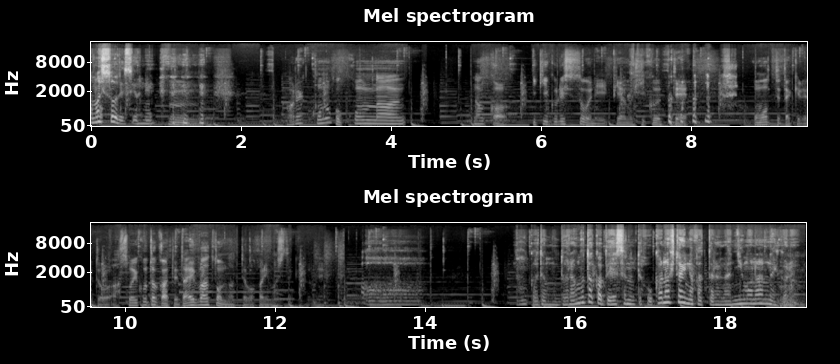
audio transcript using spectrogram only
楽しそうですよね。うん、あれこの子こんななんか息苦しそうにピアノ弾くって 思ってたけれどあそういうことかってだいぶ後になって分かりましたけどね。あー。なんかでもドラムとかベースなんて他の人いなかったら何にもなんないから、うん。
